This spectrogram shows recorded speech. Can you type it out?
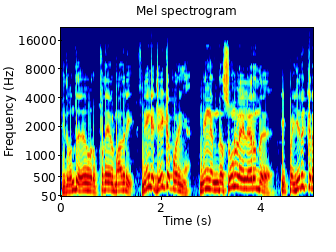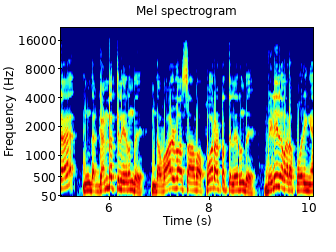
இது வந்து ஒரு புதையல் மாதிரி. நீங்க ஜெயிக்க போறீங்க. நீங்க இந்த சூழ்நிலையிலிருந்து இப்ப இருக்கிற இந்த கண்டத்திலிருந்து இந்த வாழ்வா சாவா போராட்டத்திலிருந்து வெளியில வர போறீங்க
